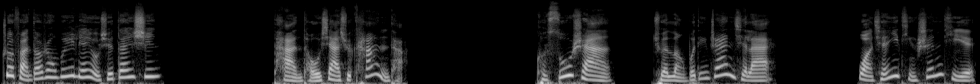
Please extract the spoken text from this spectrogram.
这反倒让威廉有些担心，探头下去看他。可苏珊却冷不丁站起来，往前一挺身体，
